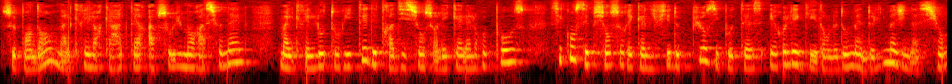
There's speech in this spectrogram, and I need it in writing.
Cependant, malgré leur caractère absolument rationnel, malgré l'autorité des traditions sur lesquelles elles reposent, ces conceptions seraient qualifiées de pures hypothèses et reléguées dans le domaine de l'imagination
